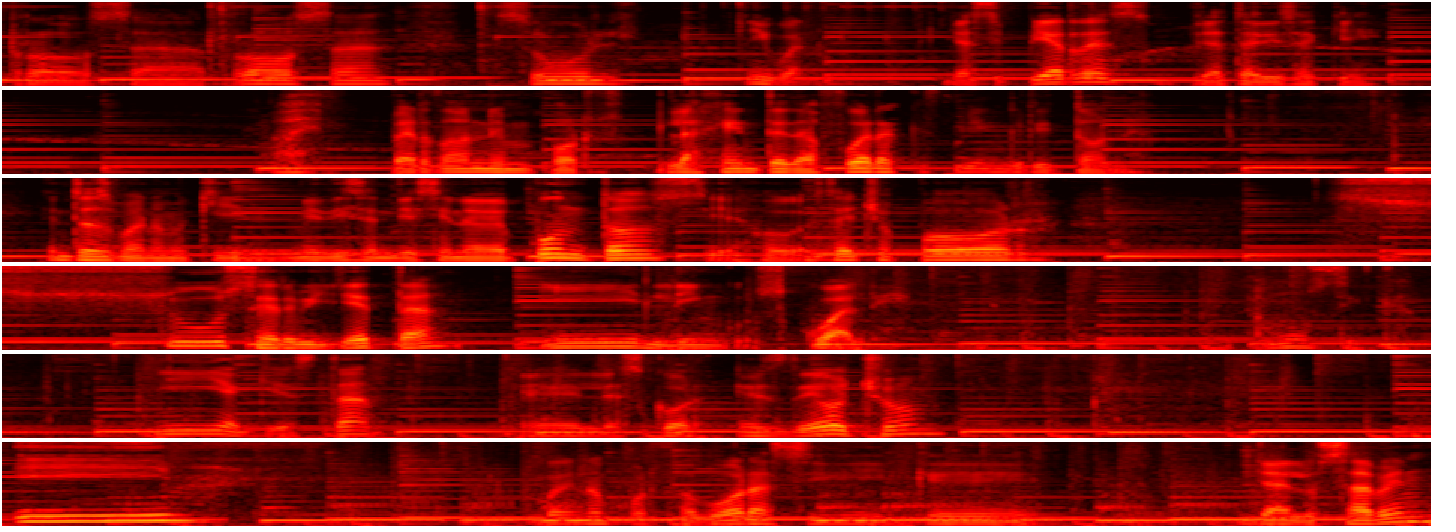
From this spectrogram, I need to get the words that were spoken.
rosa, rosa, azul. Y bueno, ya si pierdes, ya te dice aquí. Ay, perdonen por la gente de afuera que es bien gritona. Entonces, bueno, aquí me dicen 19 puntos y el juego está hecho por su servilleta y Lingus Quale. La música. Y aquí está. El score es de 8. Y bueno, por favor, así que ya lo saben.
